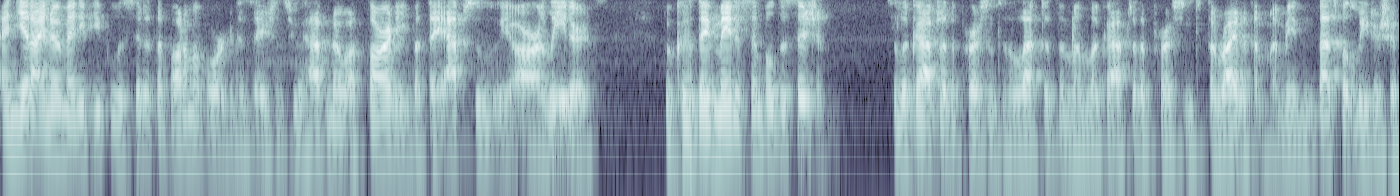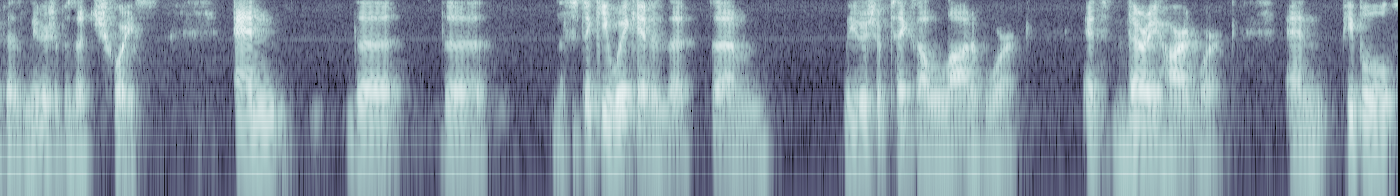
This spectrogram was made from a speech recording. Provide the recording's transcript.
And yet, I know many people who sit at the bottom of organizations who have no authority, but they absolutely are leaders because they've made a simple decision to look after the person to the left of them and look after the person to the right of them. I mean, that's what leadership is. Leadership is a choice. And the, the, the sticky wicket is that um, leadership takes a lot of work. It's very hard work. And people,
